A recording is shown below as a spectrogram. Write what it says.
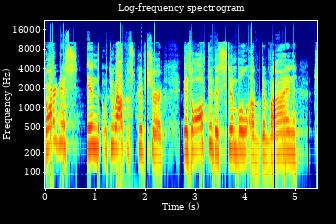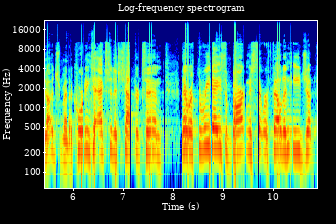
Darkness in the, throughout the scripture is often the symbol of divine judgment. According to Exodus chapter 10, There were three days of darkness that were felt in Egypt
